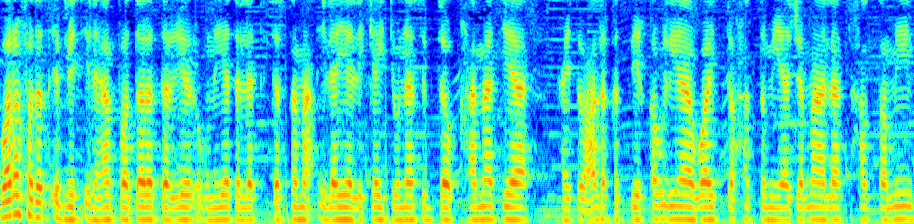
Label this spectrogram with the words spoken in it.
ورفضت ابنة إلهام فضالة تغيير الأغنيات التي تستمع إليها لكي تناسب ذوق حماتها حيث علقت بقولها وايد تحلطم يا جماعة لا تحلطمين.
